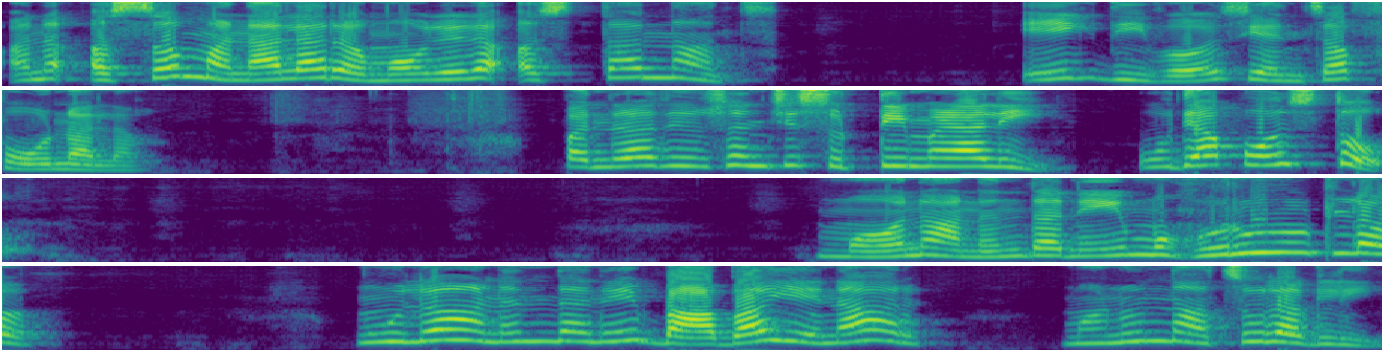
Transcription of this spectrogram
आणि असं मनाला रमवलेलं असतानाच एक दिवस यांचा फोन आला. पंधरा दिवसांची सुट्टी मिळाली उद्या पोचतो मन आनंदाने मोहरून उठलं. मुलं आनंदाने बाबा येणार. म्हणून नाचू लागली.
